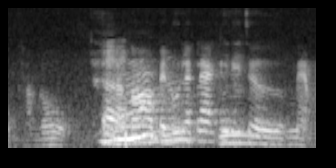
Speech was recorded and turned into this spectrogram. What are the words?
สงครามโลกอ่าแล้วก็เป็นรุ่นแรก ๆ ที่ได้เจอแหม่ม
